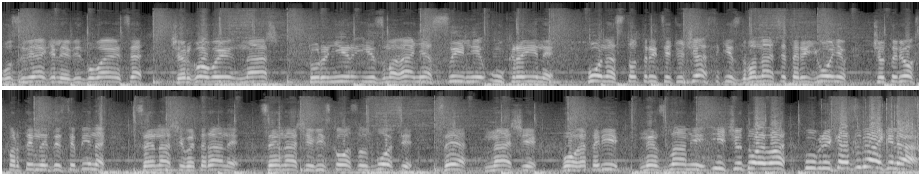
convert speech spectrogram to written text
у Звягілі відбувається черговий наш турнір і змагання сильні України. Понад 130 учасників з 12 регіонів чотирьох спортивних дисциплінах. Це наші ветерани, це наші військовослужбовці, це наші богатирі, незламні і чудова публіка Звягіля.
